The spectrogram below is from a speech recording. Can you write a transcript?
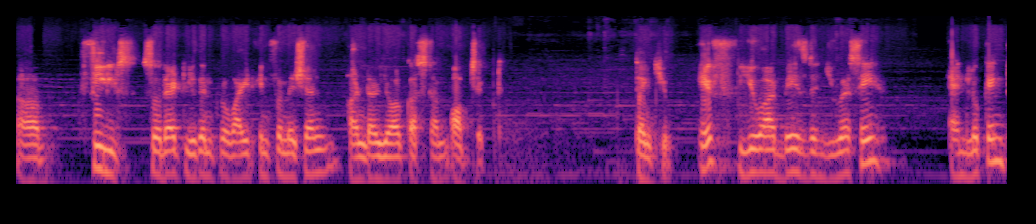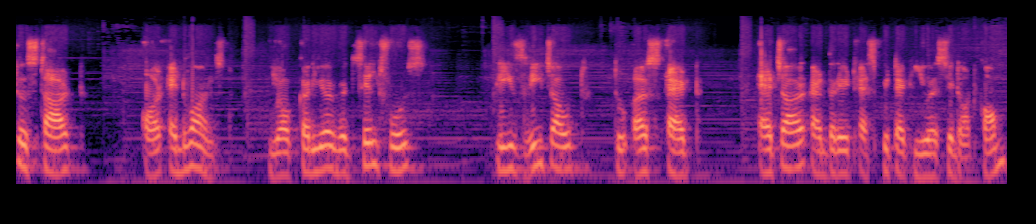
uh, fields so that you can provide information under your custom object. Thank you. If you are based in USA and looking to start or advance your career with Salesforce, please reach out to us at hr at the rate sptechusa.com.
